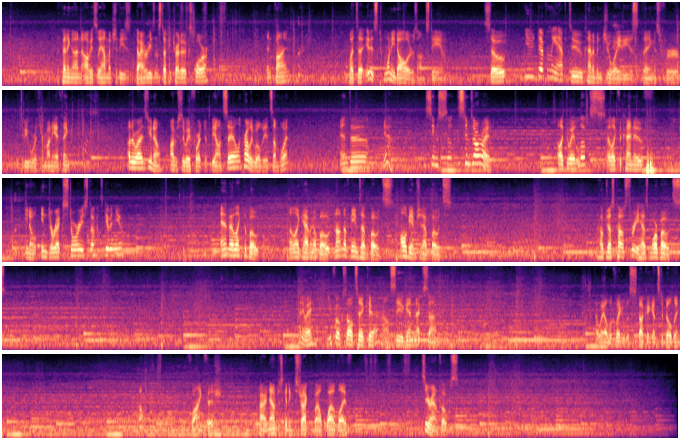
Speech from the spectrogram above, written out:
depending on obviously how much of these diaries and stuff you try to explore and find. But uh, it is $20 on Steam. So you definitely have to kind of enjoy these things for it to be worth your money, I think. Otherwise, you know, obviously wait for it to be on sale. It probably will be at some point. And, uh, yeah. This seems, uh, this seems alright. I like the way it looks. I like the kind of, you know, indirect story stuff it's giving you. And I like the boat. I like having a boat. Not enough games have boats. All games should have boats. I hope Just Cause 3 has more boats. Folks all take care. I'll see you again next time. That way I'll look like it was stuck against a building. Oh. Flying fish. Alright, now I'm just getting distracted by all wildlife. See you around, folks.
